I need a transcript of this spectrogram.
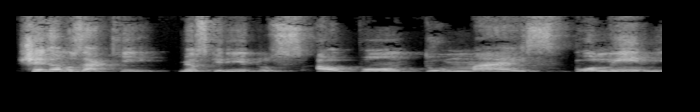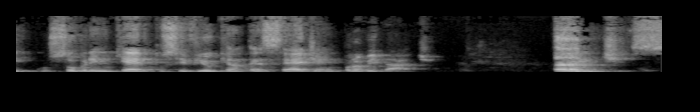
chegamos aqui, meus queridos, ao ponto mais polêmico sobre o inquérito civil que antecede a improbidade. Antes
